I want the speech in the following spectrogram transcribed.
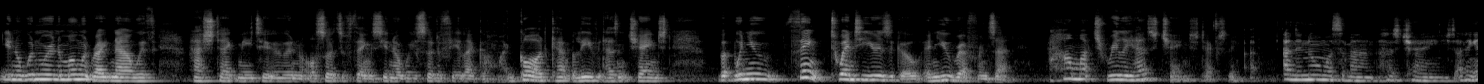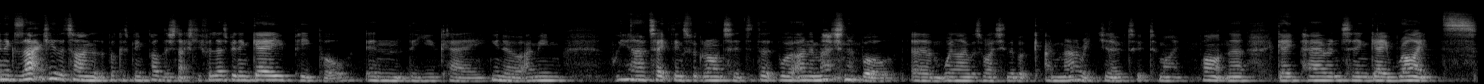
you know, when we're in a moment right now with hashtag Me Too and all sorts of things, you know, we sort of feel like, oh my God, can't believe it hasn't changed. But when you think 20 years ago and you reference that, how much really has changed actually? An enormous amount has changed. I think in exactly the time that the book has been published, actually, for lesbian and gay people in the UK, you know, I mean, we now take things for granted that were unimaginable um, when I was writing the book. I'm married, you know, to, to my partner, gay parenting, gay rights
